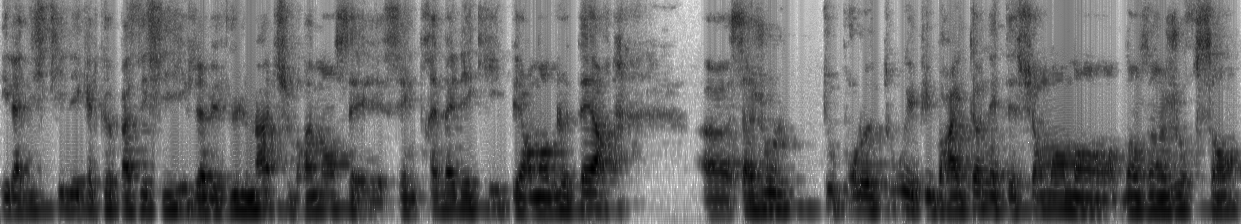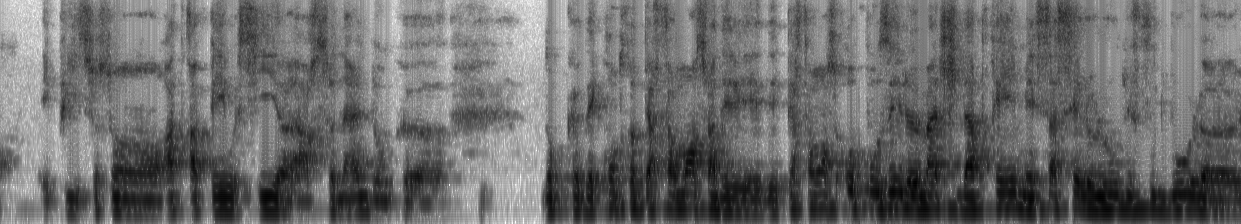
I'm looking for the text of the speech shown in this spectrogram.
il a distillé quelques passes décisives. J'avais vu le match, vraiment, c'est une très belle équipe. Et en Angleterre, ça joue tout pour le tout. Et puis Brighton était sûrement dans, dans un jour sans. Et puis ils se sont rattrapés aussi à Arsenal. Donc donc euh, des contre-performances, enfin des, performances opposées le match d'après, mais ça c'est le lot du football. Euh,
